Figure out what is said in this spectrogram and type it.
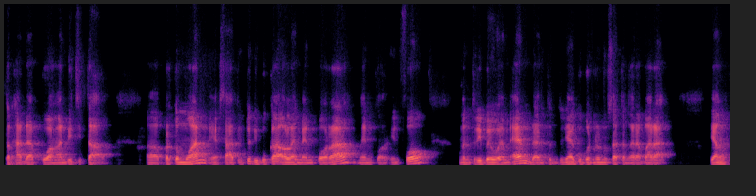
terhadap keuangan digital. Eh, pertemuan ya, saat itu dibuka oleh Menpora, Menkorinfo, Menteri BUMN, dan tentunya Gubernur Nusa Tenggara Barat, yang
